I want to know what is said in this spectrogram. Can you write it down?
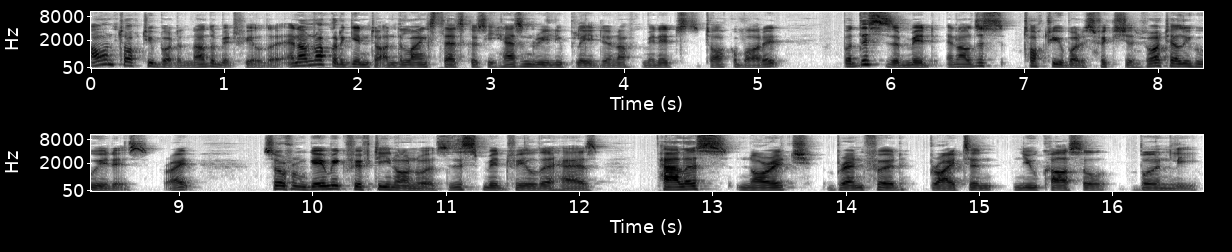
I want to talk to you about another midfielder, and I'm not going to get into underlying stats because he hasn't really played enough minutes to talk about it. But this is a mid, and I'll just talk to you about his fixtures before I tell you who it is, right? So from game week 15 onwards, this midfielder has Palace, Norwich, Brentford, Brighton, Newcastle, Burnley.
